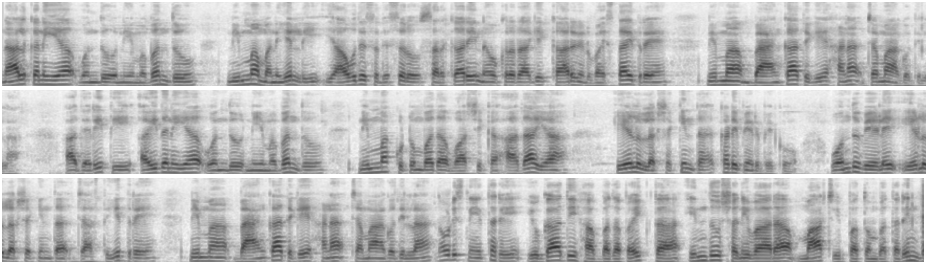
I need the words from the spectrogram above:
ನಾಲ್ಕನೆಯ ಒಂದು ನಿಯಮ ಬಂದು ನಿಮ್ಮ ಮನೆಯಲ್ಲಿ ಯಾವುದೇ ಸದಸ್ಯರು ಸರ್ಕಾರಿ ನೌಕರರಾಗಿ ಕಾರ್ಯನಿರ್ವಹಿಸ್ತಾ ಇದ್ದರೆ ನಿಮ್ಮ ಬ್ಯಾಂಕ್ ಖಾತೆಗೆ ಹಣ ಜಮಾ ಆಗೋದಿಲ್ಲ. ಅದೇ ರೀತಿ ಐದನೆಯ ಒಂದು ನಿಯಮ ಬಂದು ನಿಮ್ಮ ಕುಟುಂಬದ ವಾರ್ಷಿಕ ಆದಾಯ ಏಳು ಲಕ್ಷಕ್ಕಿಂತ ಕಡಿಮೆ ಇರಬೇಕು. ಒಂದು ವೇಳೆ ಏಳು ಲಕ್ಷಕ್ಕಿಂತ ಜಾಸ್ತಿ ಇದ್ದರೆ ನಿಮ್ಮ ಬ್ಯಾಂಕ್ ಖಾತೆಗೆ ಹಣ ಜಮಾ ಆಗೋದಿಲ್ಲ. ನೋಡಿ ಸ್ನೇಹಿತರೆ, ಯುಗಾದಿ ಹಬ್ಬದ ಪ್ರಯುಕ್ತ ಇಂದು ಶನಿವಾರ ಮಾರ್ಚ್ ಇಪ್ಪತ್ತೊಂಬತ್ತರಿಂದ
